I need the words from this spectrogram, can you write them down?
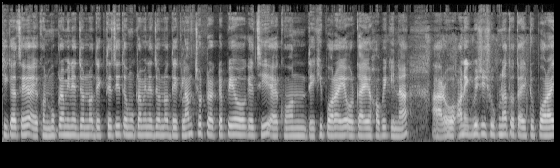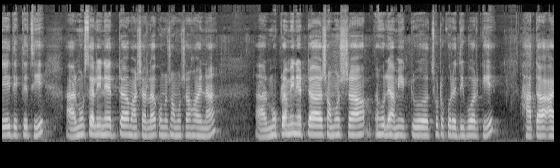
ঠিক আছে, এখন মুকরামিনের জন্য দেখতেছি, তো মুকরামিনের জন্য দেখলাম, ছোট্ট একটা পেয়েও গেছি, এখন দেখি পরায়ে ওর গায়ে হবে কি না আর ও অনেক বেশি শুকনা, তো তাই একটু পরাইয়েই দেখতেছি। আর মুরসালিনেরটা মাসাল্লাহ কোনো সমস্যা হয় না। আর মুকরামিনেরটা সমস্যা হলে আমি একটু ছোট করে দিব আর কি। হাতা আর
